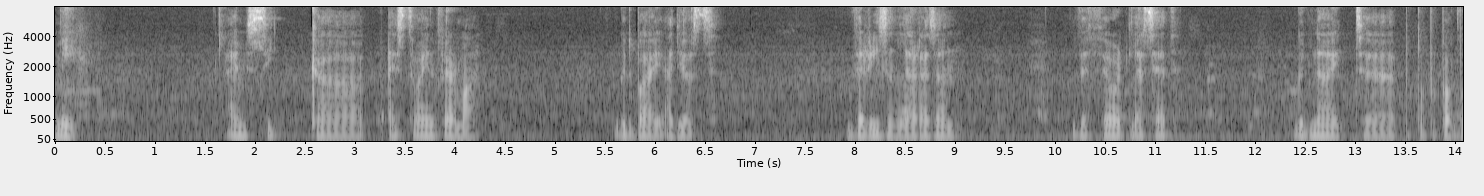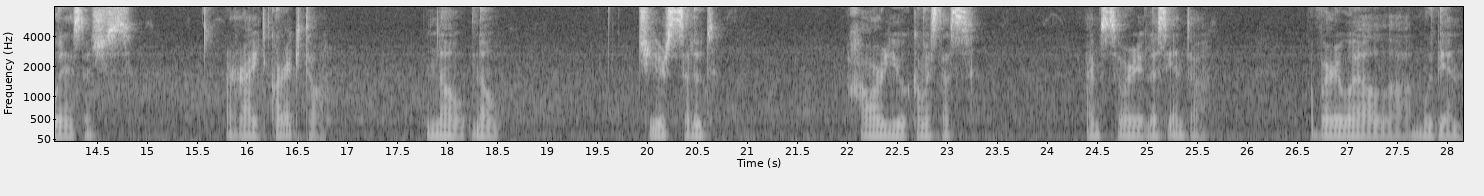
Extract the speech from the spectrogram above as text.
me. I'm sick. Uh, estoy enferma. Goodbye, adios. The reason, la razón. The third, la sed. Good night, uh, buenas noches. Alright, correcto. No, no. Cheers, salud. How are you? ¿Cómo estás? I'm sorry, lo siento. Very well, uh, muy bien.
